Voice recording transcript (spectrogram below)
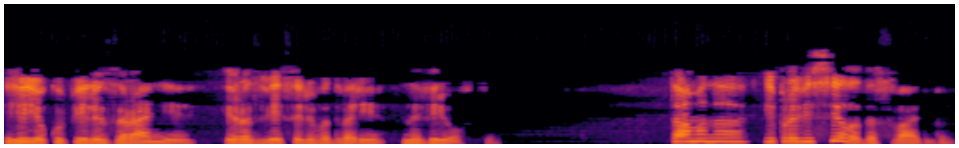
Ее купили заранее и развесили во дворе на веревке. Там она и провисела до свадьбы,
